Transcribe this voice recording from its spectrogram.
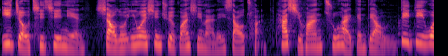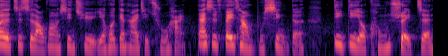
一九七七年，小罗因为兴趣的关系买了一艘船，他喜欢出海跟钓鱼。弟弟为了支持老公的兴趣，也会跟他一起出海，但是非常不幸的，弟弟有恐水症。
